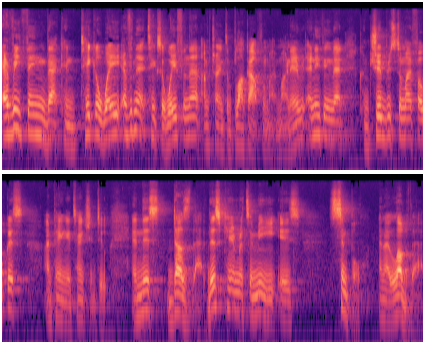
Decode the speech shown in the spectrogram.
everything that can take away, everything that takes away from that, I'm trying to block out from my mind. Anything that contributes to my focus, I'm paying attention to. And this does that. This camera to me is simple, and I love that.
